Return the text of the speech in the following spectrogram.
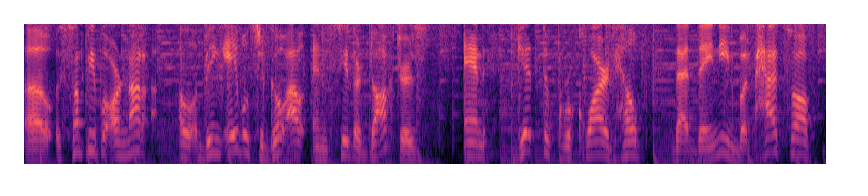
Uh, some people are not uh, being able to go out and see their doctors and get the required help that they need. But hats off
